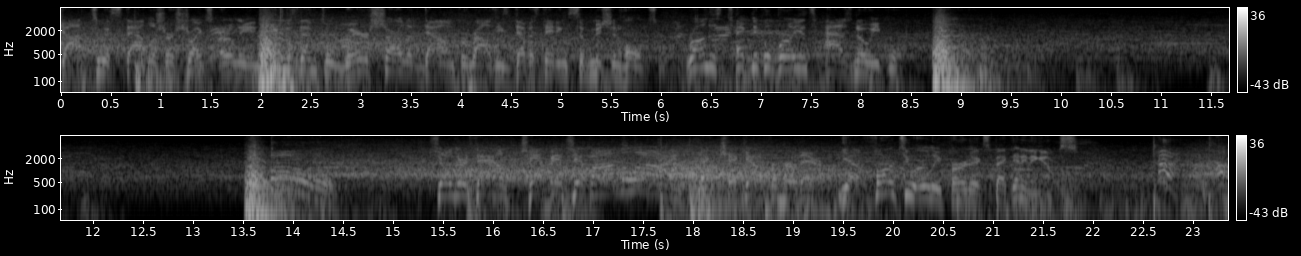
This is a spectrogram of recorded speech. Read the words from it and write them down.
got to establish her strikes early and use them to wear Charlotte down for Rousey's devastating submission holds. Ronda's technical brilliance has no equal. Shoulders down, championship on the line. Quick kick out from her there. Yeah, far too early for her to expect anything else. Ah!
